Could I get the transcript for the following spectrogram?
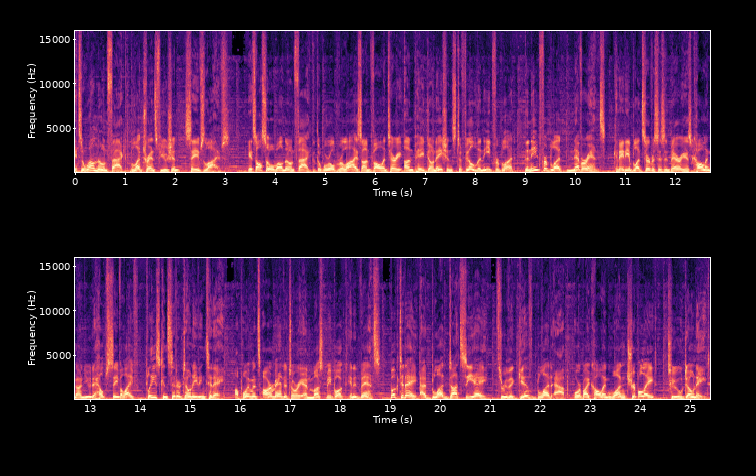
It's a well known fact blood transfusion saves lives. It's also a well known fact that the world relies on voluntary unpaid donations to fill the need for blood. The need for blood never ends. Canadian Blood Services in Barrie is calling on you to help save a life. Please consider donating today. Appointments are mandatory and must be booked in advance. Book today at blood.ca through the Give Blood app or by calling 1 888 2 Donate.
